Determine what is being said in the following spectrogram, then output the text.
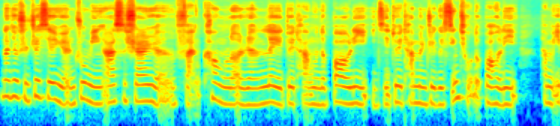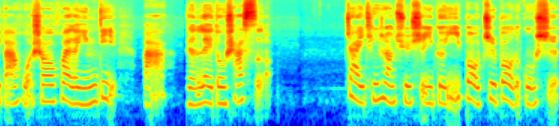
那就是这些原住民阿斯山人反抗了人类对他们的暴力，以及对他们这个星球的暴力。他们一把火烧坏了营地，把人类都杀死了。乍一听上去是一个以暴制暴的故事。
